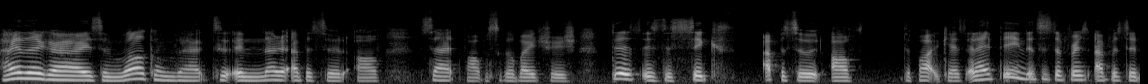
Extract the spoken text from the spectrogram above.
Hi there, guys, and welcome back to another episode of Sad Popsicle by Trish. This is the sixth episode of the podcast, and I think this is the first episode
